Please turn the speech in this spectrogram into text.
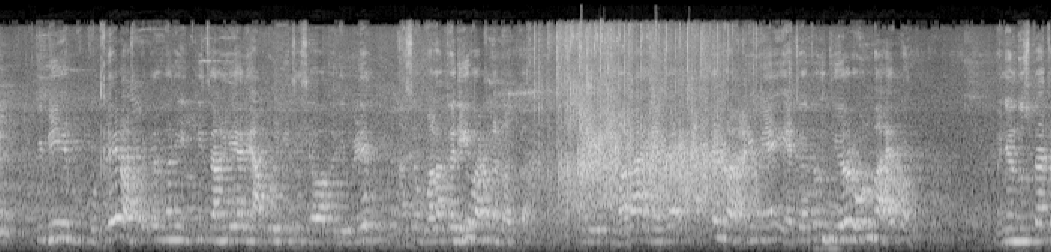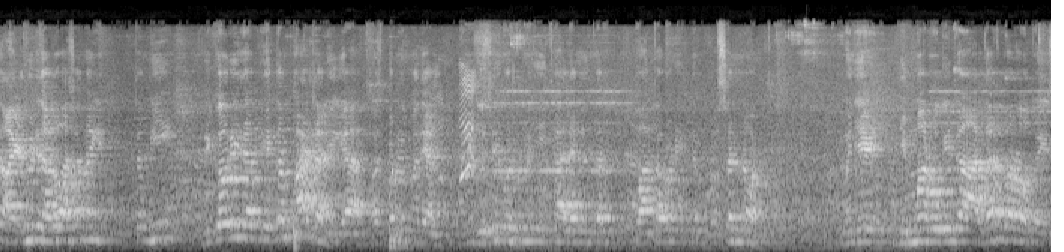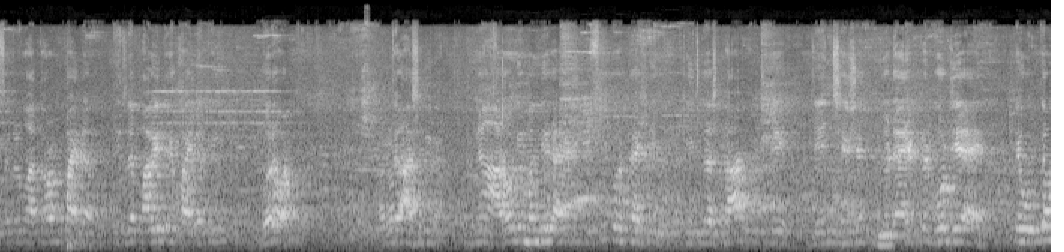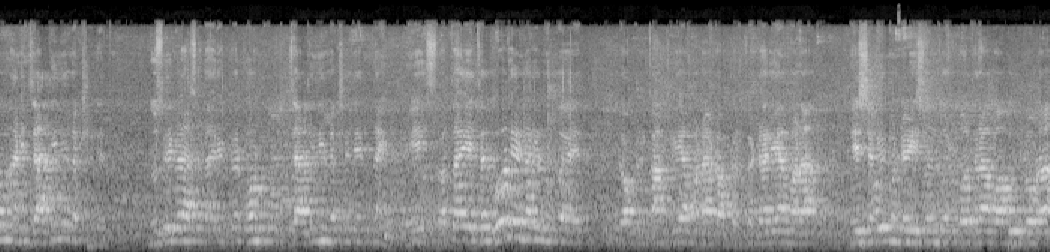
की मी कुठल्याही हॉस्पिटलमध्ये इतकी चांगली आणि आपुलकीची सेवा कधी मिळेल असं मला कधीही वाटलं नव्हतं. की मला याच्या अत्यंत आणि मी याच्यातून क्युअर होऊन बाहेर पडलो. म्हणजे नुसताच ॲडमिट झालो असं नाही. तर मी रिकव्हरी एकदम फास्ट झाली या हॉस्पिटलमध्ये आली. आणि दुसरी गोष्ट म्हणजे इथं आल्यानंतर वातावरण एकदम प्रसन्न वाटतं म्हणजे निम्मा रोगीचा आधार बरा होतो हे सगळं वातावरण पाहिलं तिथलं पावित्र्य पाहिलं की बरं वाटतं. तर आणि आरोग्य मंदिर आहे. दुसरी गोष्ट अशी की इथलं स्टाफ इथले जैन सेशन डायरेक्टर बोर्ड जे आहे ते उत्तम आणि जातीने लक्ष देतं दुसरीकडे असं डायरेक्टर बोर्ड जातीने लक्ष देत नाही. हे स्वतः इथं रोज येणारे लोक आहेत. डॉक्टर कांकरिया म्हणा डॉक्टर कटारिया म्हणा हे सगळी मंडळी संतोष पोथरा बाबू लोढा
